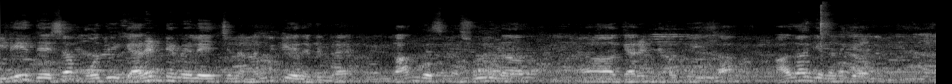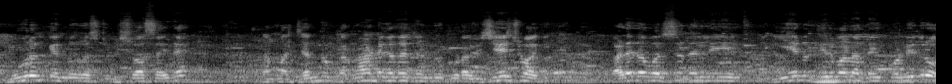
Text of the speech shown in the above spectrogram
ಇಡೀ ದೇಶ ಮೋದಿ ಗ್ಯಾರಂಟಿ ಮೇಲೆ ಹೆಚ್ಚಿನ ನಂಬಿಕೆ ಇದೆ ಬಿಟ್ಟರೆ ಕಾಂಗ್ರೆಸ್ಸಿನ ಸುಳ್ಳಿನ ಗ್ಯಾರಂಟಿ ಬಗ್ಗೆ ಇಲ್ಲ. ಹಾಗಾಗಿ ನನಗೆ ನೂರಕ್ಕೆ ನೂರಷ್ಟು ವಿಶ್ವಾಸ ಇದೆ. ನಮ್ಮ ಜನರು, ಕರ್ನಾಟಕದ ಜನರು ಕೂಡ ವಿಶೇಷವಾಗಿ ಕಳೆದ ವರ್ಷದಲ್ಲಿ ಏನು ತೀರ್ಮಾನ ತೆಗೆದುಕೊಂಡಿದ್ರು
